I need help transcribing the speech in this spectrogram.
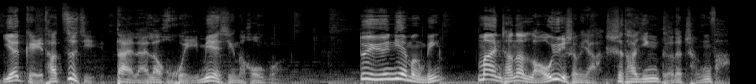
也给他自己带来了毁灭性的后果。对于聂梦斌。漫长的牢狱生涯是他应得的惩罚，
